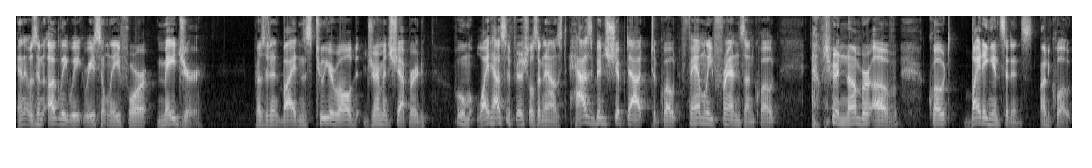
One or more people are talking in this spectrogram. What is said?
And it was an ugly week recently for Major, President Biden's two year old German Shepherd, whom White House officials announced has been shipped out to, quote, family friends, unquote, after a number of, quote, biting incidents, unquote.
